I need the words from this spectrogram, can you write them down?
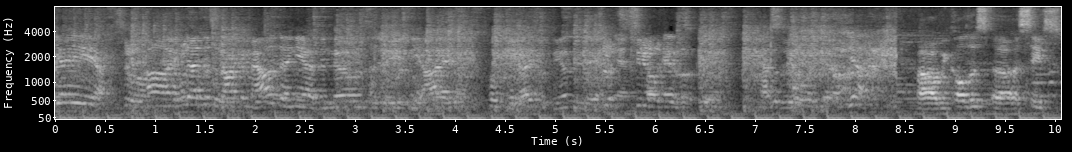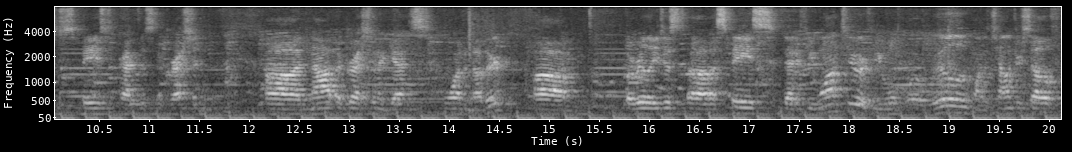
yeah, yeah, yeah. So uh, if that doesn't knock them out, then yeah, the nose, the face, the eyes, Uh, we call this uh, a safe space to practice aggression, uh, not aggression against one another, um, but really just uh, a space that if you want to, or if you will, or will want to challenge yourself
